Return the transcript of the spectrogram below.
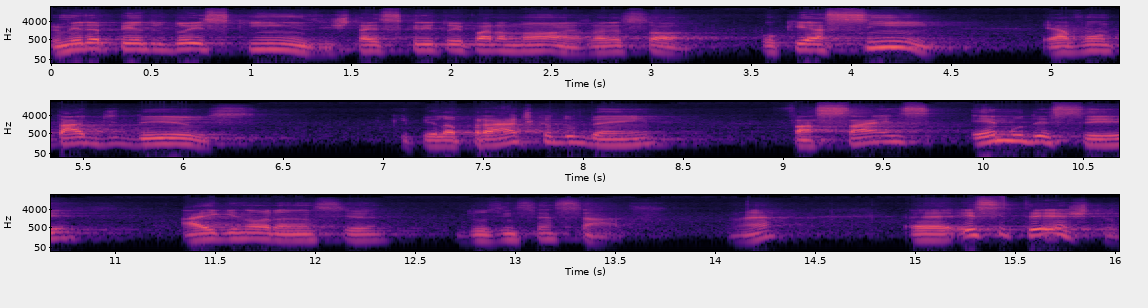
1 Pedro 2,15 está escrito aí para nós, olha só. Porque assim é a vontade de Deus, que pela prática do bem façais emudecer a ignorância dos insensatos. Não é? É, esse texto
